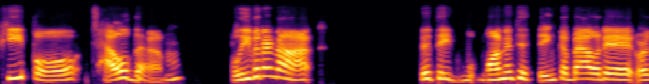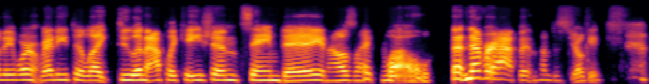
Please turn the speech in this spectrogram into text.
people tell them, believe it or not, that they wanted to think about it or they weren't ready to like do an application same day. And I was like, whoa, that never happens. I'm just joking.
